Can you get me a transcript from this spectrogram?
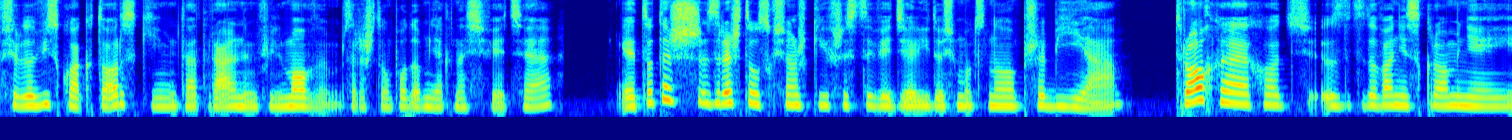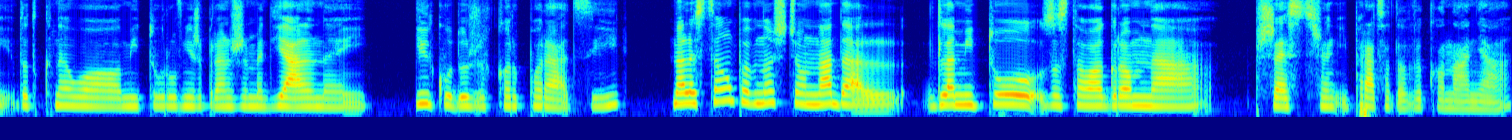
w środowisku aktorskim, teatralnym, filmowym, zresztą podobnie jak na świecie. To też zresztą z książki wszyscy wiedzieli, dość mocno przebija. Trochę, choć zdecydowanie skromniej, dotknęło mi tu również branży medialnej, kilku dużych korporacji. No ale z całą pewnością nadal dla mi tu została ogromna przestrzeń i praca do wykonania.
